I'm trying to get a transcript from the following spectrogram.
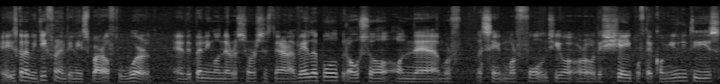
It's going to be different in each part of the world, uh, depending on the resources that are available, but also on the, let's say, morphology or, or the shape of the communities,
